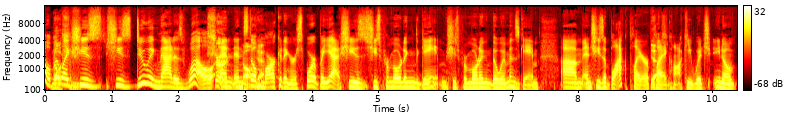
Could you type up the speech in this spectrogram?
No, but like she- she's she's doing that as well, Sure. and and No, still yeah. marketing her sport. But yeah, she's she's promoting the game. She's promoting the women's game, um, and she's a black player Yes. playing hockey, which you know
